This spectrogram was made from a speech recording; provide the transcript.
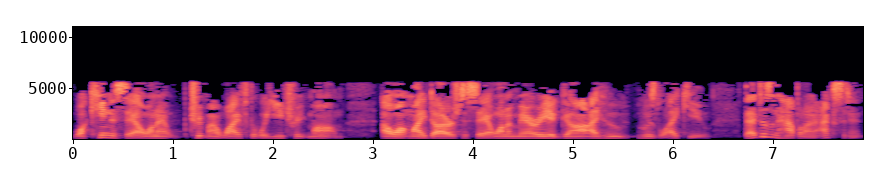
Joaquin to say, I want to treat my wife the way you treat mom. I want my daughters to say, I want to marry a guy who who's like you. That doesn't happen on accident.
